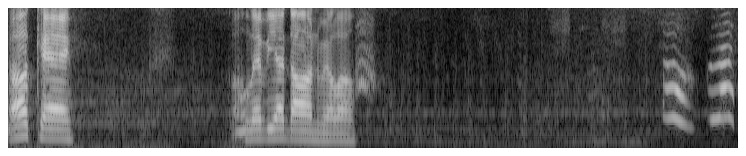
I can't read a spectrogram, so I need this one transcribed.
Okay. Olivia Donwillow. Oh, bless.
